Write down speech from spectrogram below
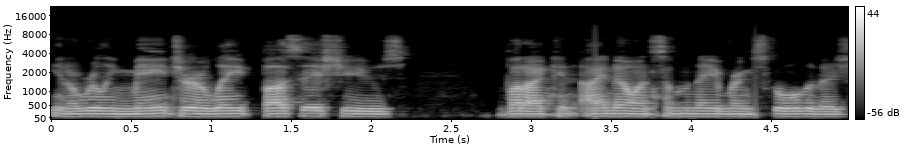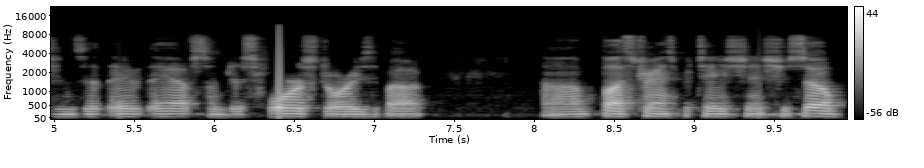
you know, really major late bus issues but I can I know in some neighboring school divisions that they, they have some just horror stories about uh, bus transportation issues. So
